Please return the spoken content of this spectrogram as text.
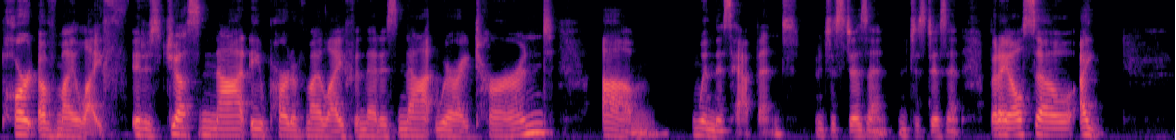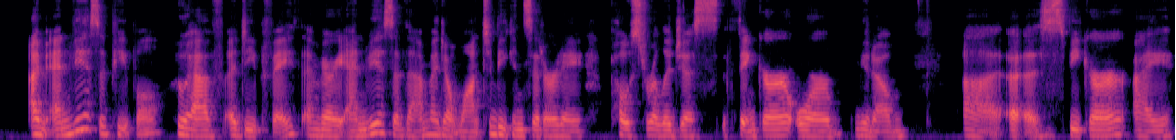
part of my life. It is just not a part of my life. And that is not where I turned. Um, when this happened. It just isn't. It just isn't. But I also I I'm envious of people who have a deep faith. I'm very envious of them. I don't want to be considered a post-religious thinker or, you know, uh, a, a speaker. I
